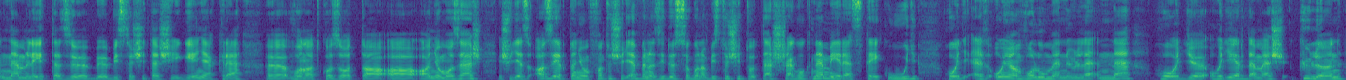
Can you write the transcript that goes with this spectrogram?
nem létező biztosítási igényekre vonatkozott a, a, a nyomozás, és ugye ez azért nagyon fontos, hogy ebben az időszakban a biztosító társaságok nem érezték úgy, hogy ez olyan volumenű lenne, hogy, hogy érdemes külön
